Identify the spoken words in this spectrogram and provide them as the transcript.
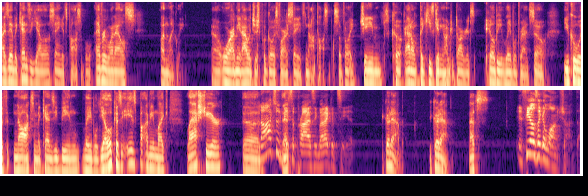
Isaiah McKenzie yellow, saying it's possible. Everyone else, unlikely. Uh, or I mean, I would just put, go as far as say it's not possible. So for like James Cook, I don't think he's getting 100 targets. He'll be labeled red. So you cool with Knox and McKenzie being labeled yellow because it is. I mean, like last year, the Knox would that, be surprising, but I could see it. It could happen. It could happen. That's it feels like a long shot, though.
